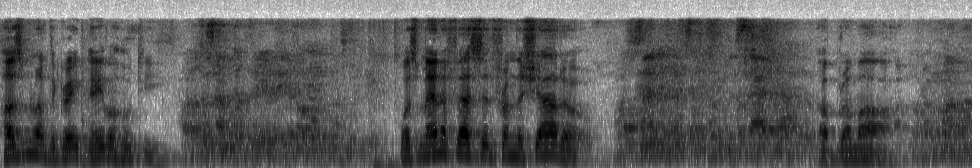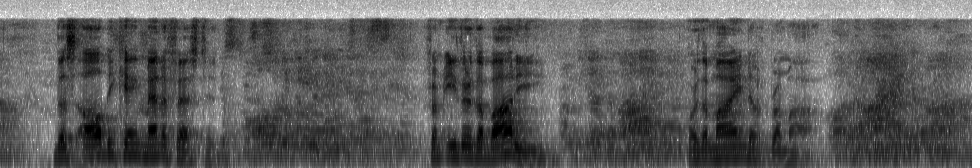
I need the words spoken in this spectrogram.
husband of the great Devahuti, Husband of the great Devahuti, was manifested from the shadow was manifested from the shadow of Brahma. Brahma. Thus all became manifested All became manifested from either the body from either the body or the mind of Brahma. or the mind of Brahma.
